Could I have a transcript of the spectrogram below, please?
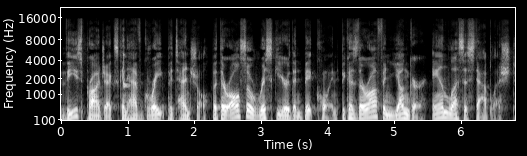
These projects can have great potential, but they're also riskier than Bitcoin because they're often younger and less established.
